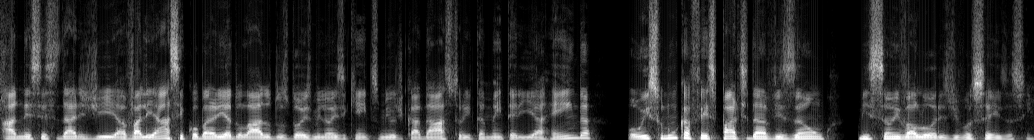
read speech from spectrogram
a necessidade de avaliar se cobraria do lado dos 2 milhões e 500 mil de cadastro e também teria renda? Ou isso nunca fez parte da visão, missão e valores de vocês, assim?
